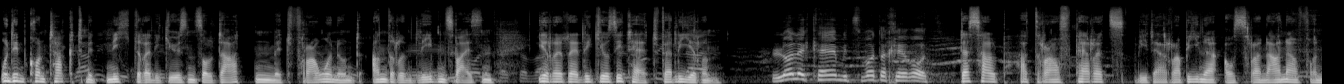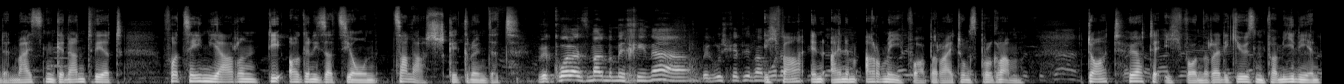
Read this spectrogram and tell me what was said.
und im Kontakt mit nicht religiösen Soldaten, mit Frauen und anderen Lebensweisen ihre Religiosität verlieren. Deshalb hat Rauf Peretz, wie der Rabbiner aus Ranana von den meisten genannt wird, vor zehn Jahren die Organisation Zalash gegründet. Ich war in einem Armeevorbereitungsprogramm. Dort hörte ich von religiösen Familien,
